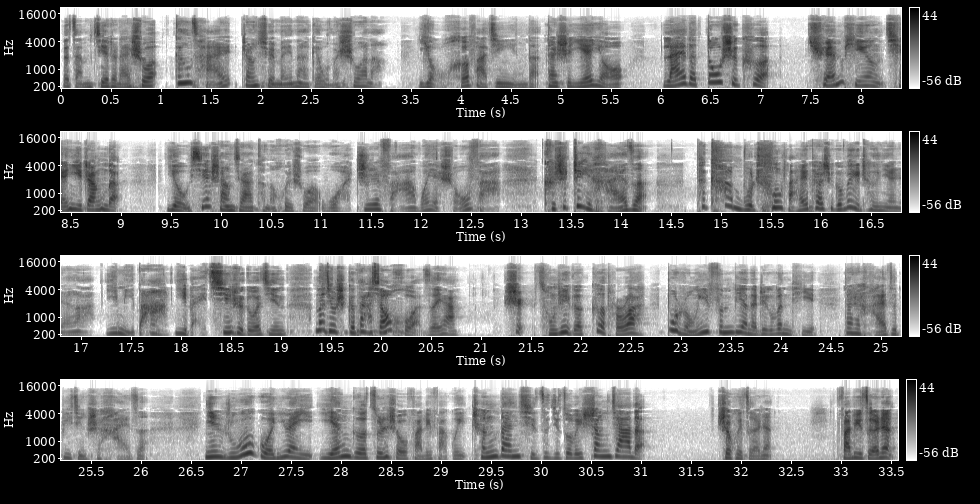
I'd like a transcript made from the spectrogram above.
那咱们接着来说，刚才张雪梅呢给我们说了，有合法经营的，但是也有来的都是客，全凭钱一张的。有些商家可能会说，我知法，我也守法，可是这孩子他看不出来，他是个未成年人啊，一米八，一百七十多斤，那就是个大小伙子呀。是从这个个头啊不容易分辨的这个问题，但是孩子毕竟是孩子。您如果愿意严格遵守法律法规，承担起自己作为商家的社会责任、法律责任，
